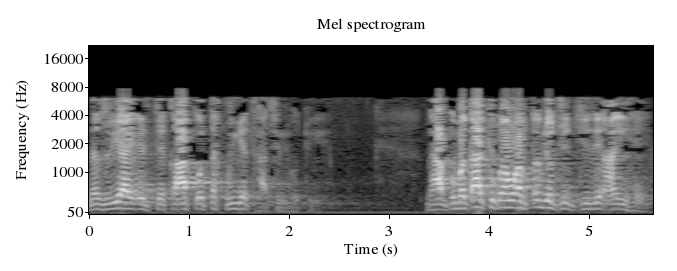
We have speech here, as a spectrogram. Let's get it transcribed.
नज़रिया इरतका को तकवीत हासिल होती है। मैं आपको बता चुका हूँ, अब तक जो चीज़ें आई हैं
